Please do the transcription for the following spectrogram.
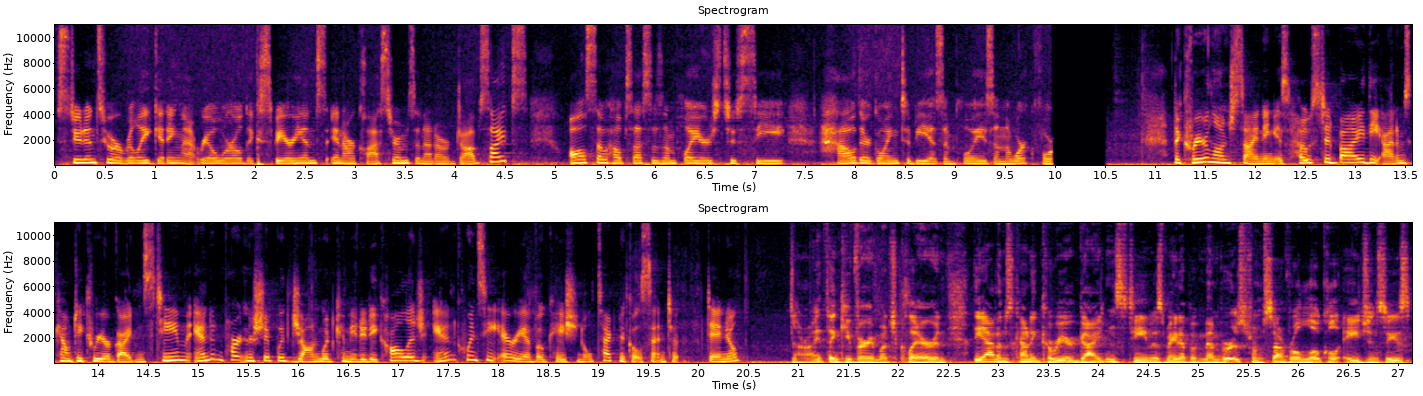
students who are really getting that real world experience in our classrooms and at our job sites also helps us as employers to see how they're going to be as employees in the workforce. The Career Launch signing is hosted by the Adams County Career Guidance Team and in partnership with John Wood Community College and Quincy Area Vocational Technical Center. Daniel? All right, thank you very much, Claire. And the Adams County Career Guidance Team is made up of members from several local agencies,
